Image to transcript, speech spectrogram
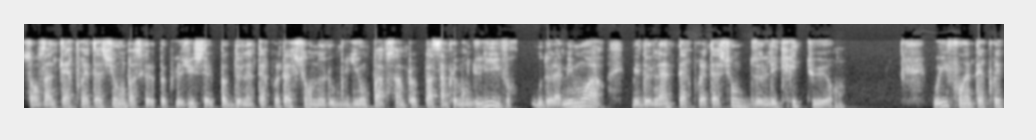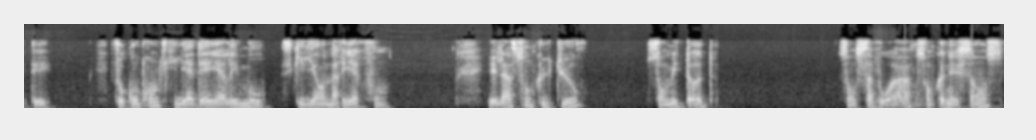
sans interprétation, parce que le peuple juif, c'est le peuple de l'interprétation. Ne l'oublions pas, simple, pas simplement du livre ou de la mémoire, mais de l'interprétation de l'écriture. Oui, il faut interpréter. Il faut comprendre ce qu'il y a derrière les mots, ce qu'il y a en arrière-fond. Et là, sans culture, sans méthode, sans savoir, sans connaissance,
